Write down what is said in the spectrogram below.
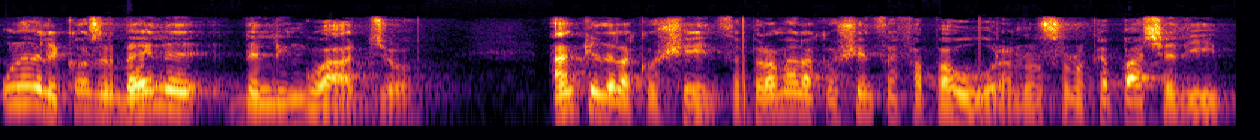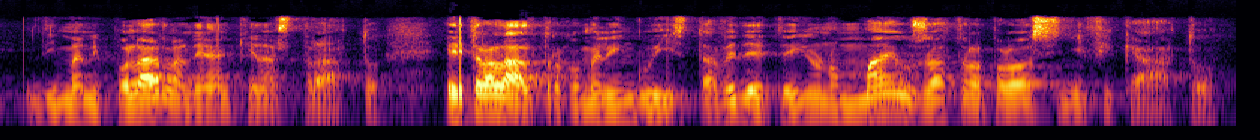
una delle cose belle del linguaggio anche della coscienza, però a me la coscienza fa paura, non sono capace di, di, manipolarla neanche in astratto. E tra l'altro come linguista, vedete, io non ho mai usato la parola significato,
